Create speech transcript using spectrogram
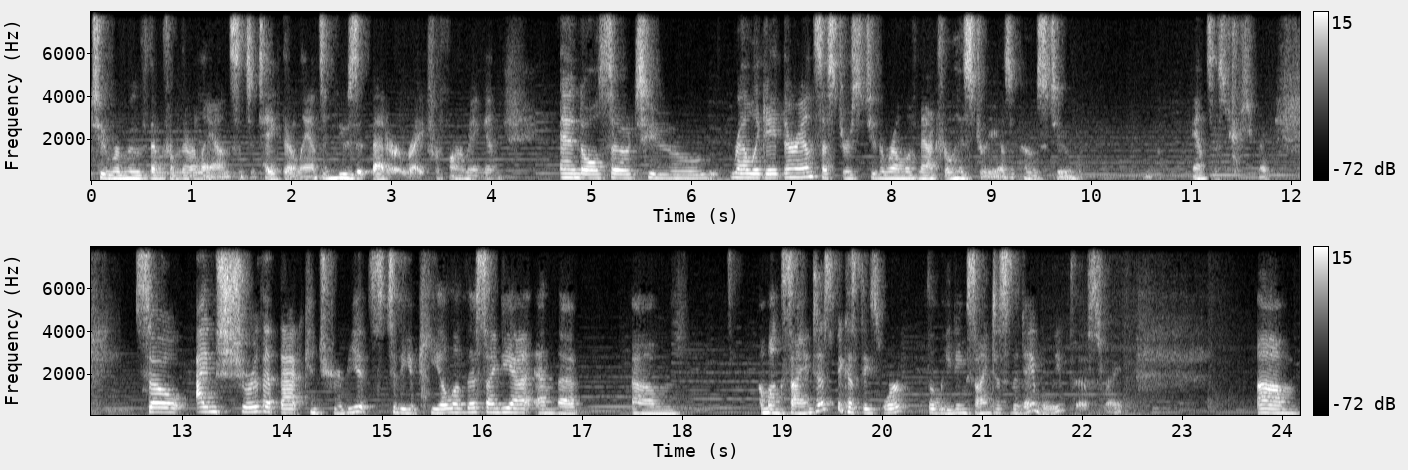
to remove them from their lands and to take their lands and use it better, right, for farming and and also to relegate their ancestors to the realm of natural history as opposed to ancestors, right? So I'm sure that that contributes to the appeal of this idea and the um, among scientists because these were the leading scientists of the day believed this, right? Um,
